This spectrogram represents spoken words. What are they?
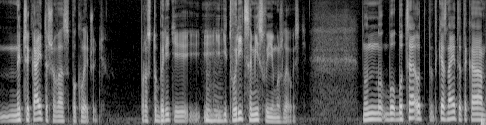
не чекайте, що вас покличуть. Просто беріть і, і, і, і творіть самі свої можливості. Ну, ну Бо бо це от таке, знаєте, така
